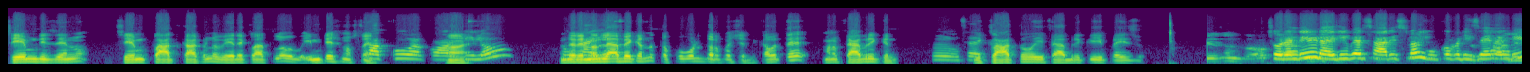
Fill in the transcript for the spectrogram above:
సేమ్ డిజైన్ సేమ్ క్లాత్ కాకుండా వేరే క్లాత్లో ఇమిటేషన్ వస్తాయి తక్కువ క్వాలిటీలో అంటే రెండు వందల యాభై కన్నా తక్కువ కూడా దొరకవచ్చండి. కాకపోతే మన ఫ్యాబ్రిక్ అండి. ఈ క్లాత్ ఈ ఫ్యాబ్రిక్ ఈ ప్రైస్ చూడండి డైలీ వేర్ సారీస్లో ఇంకొక డిజైన్ అండి.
